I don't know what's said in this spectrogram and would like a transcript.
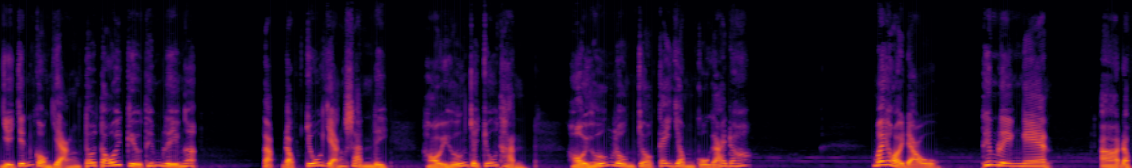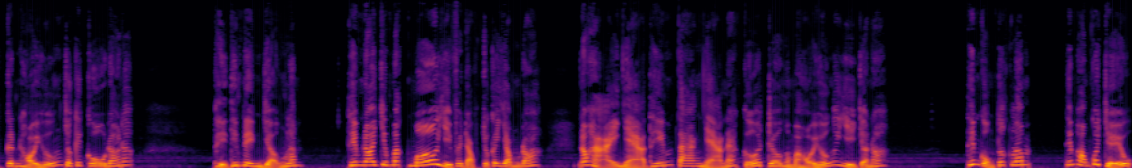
Dì chính còn dặn tối tối kêu thím liên á Tập đọc chú giảng sanh đi Hồi hướng cho chú Thành Hồi hướng luôn cho cái dông cô gái đó. Mới hồi đầu Thím liên nghe à, đọc kinh hồi hướng cho cái cô đó đó. Thì thím liên giận lắm. Thím nói chứ mắc mớ gì phải đọc cho cái dòng đó. Nó hại nhà thím tan nhà nát cửa hết trơn mà hồi hướng cái gì cho nó. Thím còn tức lắm. Thím không có chịu.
